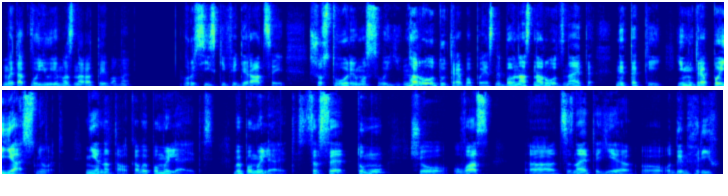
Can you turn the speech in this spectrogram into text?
Ми так воюємо з наративами в Російській Федерації, що створюємо свої. Народу треба пояснити, бо в нас народ, знаєте, не такий. Йому треба пояснювати. Ні, Наталка, ви помиляєтесь. Ви помиляєтесь. Це все тому, що у вас, це знаєте, є е, один гріх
